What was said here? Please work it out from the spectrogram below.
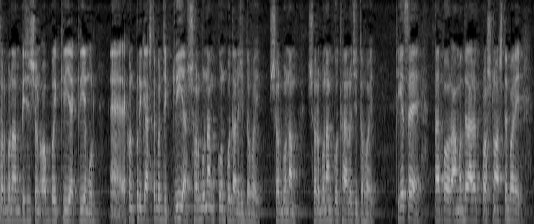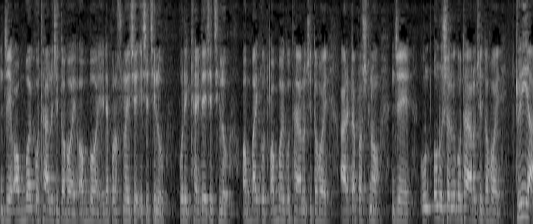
সর্বনাম বিশেষণ অব্যয়, ক্রিয়া, ক্রিয়ামূল। হ্যাঁ এখন পরীক্ষা আসতে পারে যে ক্রিয়া, সর্বনাম কোন পদে আলোচিত হয়? সর্বনাম সর্বনাম কোথায় আলোচিত হয়? ঠিক আছে? তারপর আমাদের আরেক প্রশ্ন আসতে পারে যে অব্যয় কোথায় আলোচিত হয়? অব্যয়, এটা প্রশ্ন এসে, এসেছিল, পরীক্ষা এটা এসেছিল, অব্যয় অব্যয় কোথায় আলোচিত হয়? আর একটা প্রশ্ন যে অনুসর্গ কোথায় আলোচিত হয়? ক্রিয়া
